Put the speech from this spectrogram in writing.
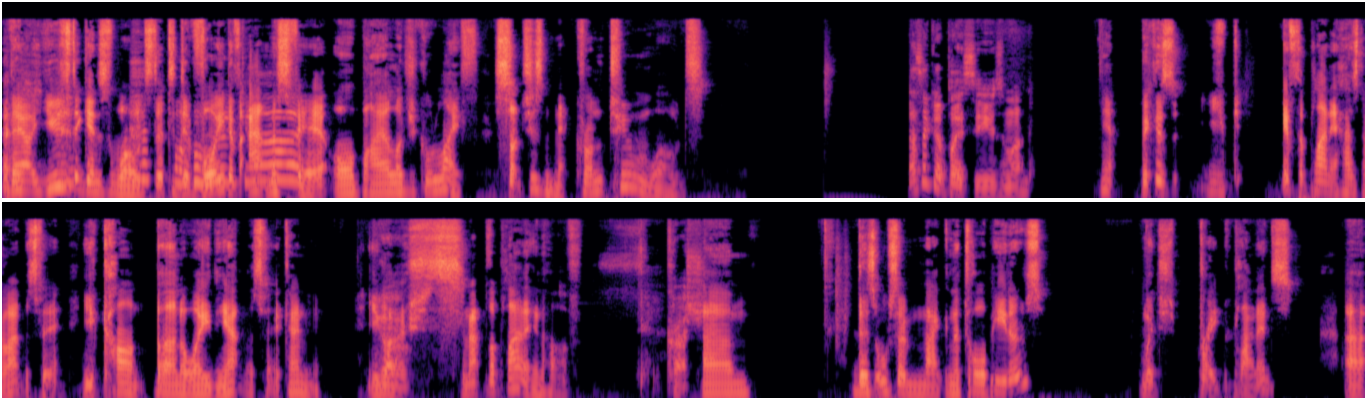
They are used against worlds that are Oh devoid my of God. atmosphere or biological life, such as Necron tomb worlds. That's a good place to use them on. Yeah, because you, if the planet has no atmosphere, you can't burn away the atmosphere, can you? You gotta No. sh- snap the planet in half. Crush. Um, there's also magna torpedoes, which break planets. Uh,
